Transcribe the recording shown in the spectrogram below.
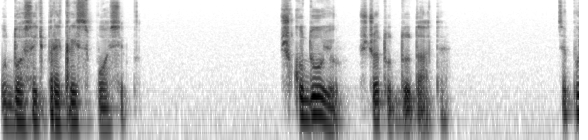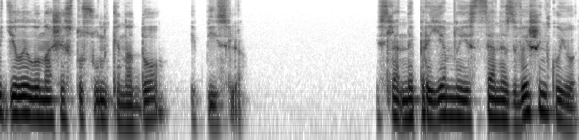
у досить прикрий спосіб. Шкодую, що тут додати. Це поділило наші стосунки на до і після. Після неприємної сцени з вишенькою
